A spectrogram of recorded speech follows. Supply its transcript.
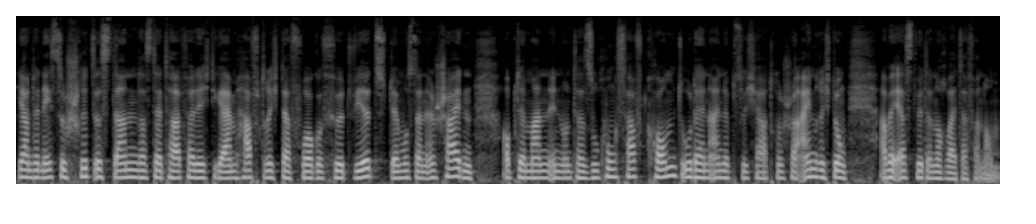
Ja, und der nächste Schritt ist dann, dass der Tatverdächtige einem Haftrichter vorgeführt wird. Der muss dann entscheiden, ob der Mann in Untersuchungshaft kommt kommt oder in eine psychiatrische Einrichtung. Aber erst wird er noch weiter vernommen.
